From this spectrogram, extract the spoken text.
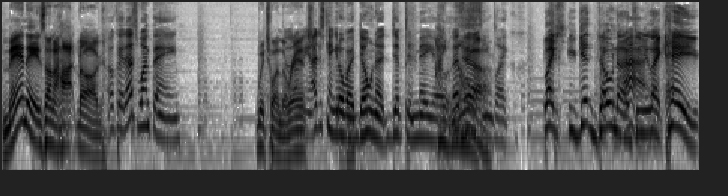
Mayonnaise on a hot dog. Okay, that's one thing. Which one? The I ranch? mean, I just can't get over a donut dipped in mayo. That just Yeah. seems like Like you get donuts and you're like, hey,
